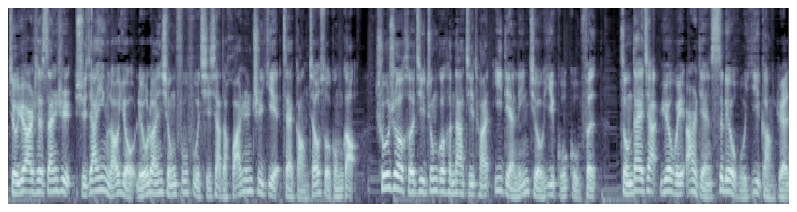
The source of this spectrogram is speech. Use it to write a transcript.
九月二十三日，许家印老友刘銮雄夫妇旗下的华人置业在港交所公告，出售合计中国恒大集团一点零九亿股股份，总代价约为二点四六五亿港元。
